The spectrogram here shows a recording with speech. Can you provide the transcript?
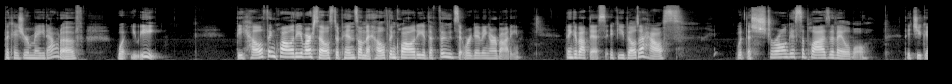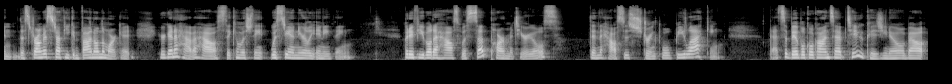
because you're made out of what you eat. The health and quality of our cells depends on the health and quality of the foods that we're giving our body. Think about this if you build a house with the strongest supplies available, that you can, the strongest stuff you can find on the market, you're going to have a house that can withstand, withstand nearly anything. But if you build a house with subpar materials, then the house's strength will be lacking. That's a biblical concept too, because you know about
